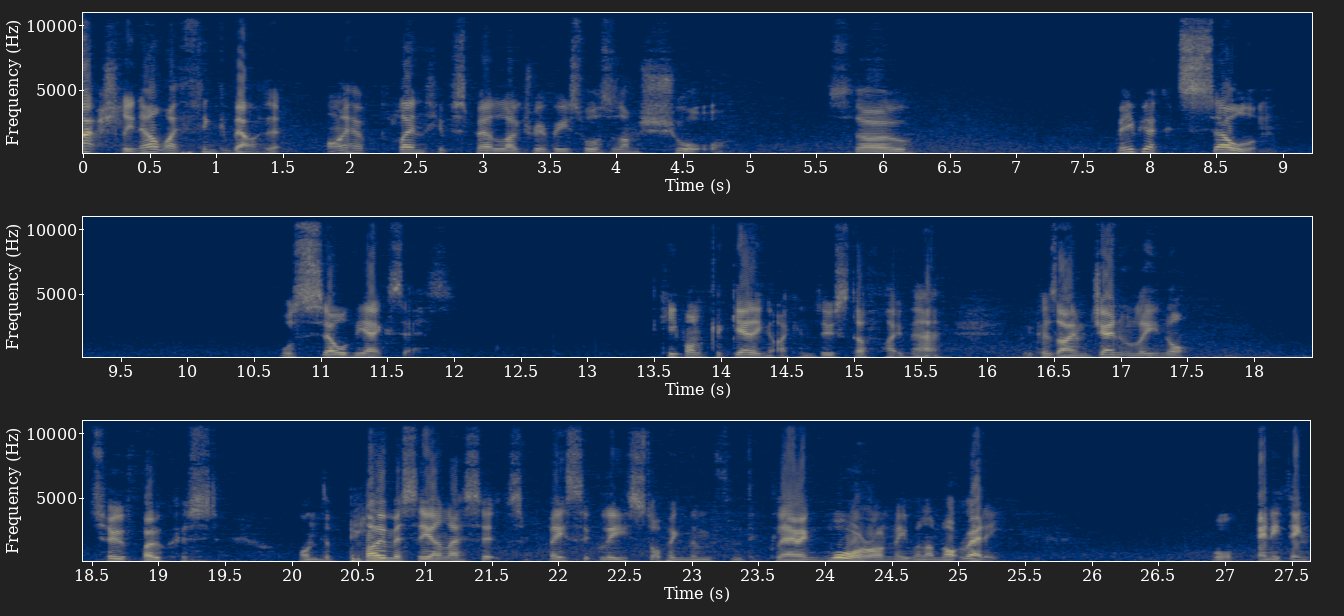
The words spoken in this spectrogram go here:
Actually, now that I think about it, I have plenty of spare luxury resources, I'm sure. So, maybe I could sell them. Or sell the excess. I keep on forgetting I can do stuff like that, because I'm generally not too focused on diplomacy unless it's basically stopping them from declaring war on me when I'm not ready. Or anything,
